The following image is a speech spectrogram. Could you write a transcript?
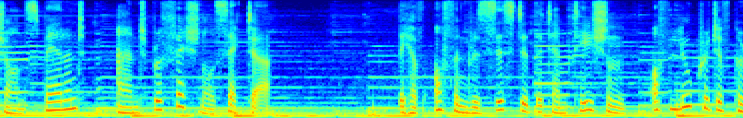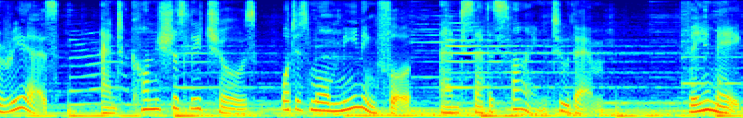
transparent, and professional sector. They have often resisted the temptation of lucrative careers and consciously chose what is more meaningful and satisfying to them. They make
